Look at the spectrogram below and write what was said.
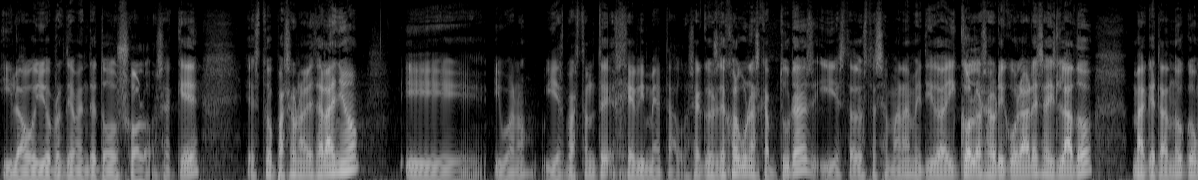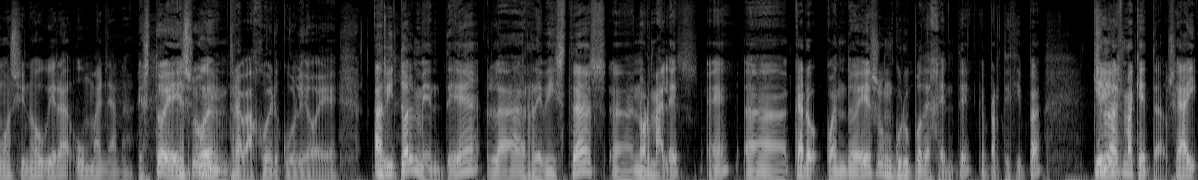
y lo hago yo prácticamente todo solo. O sea que esto pasa una vez al año y, y bueno, y es bastante heavy metal. O sea que os dejo algunas capturas y he estado esta semana metido ahí con los auriculares aislado, maquetando como si no hubiera un mañana. Esto es Después- un trabajo hercúleo, ¿eh? Habitualmente, las revistas eh, normales, ¿eh? Ah, claro, cuando es un grupo de gente que participa, ¿quién Sí. las maqueta? O sea, hay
